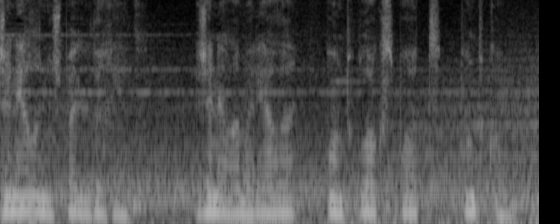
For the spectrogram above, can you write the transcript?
Janela no espelho da rede. janelaamarela.blogspot.com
